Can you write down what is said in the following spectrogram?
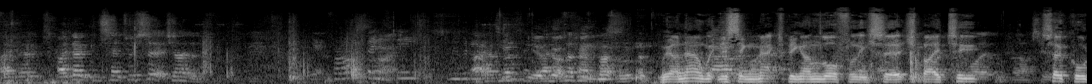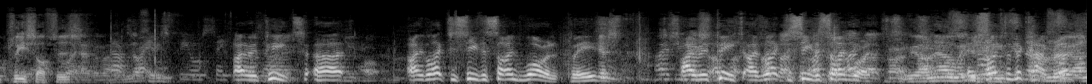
I don't, I don't consent to a search either. Yeah, for our safety, we would like to. nothing, You've I have got nothing pens. but... We are now witnessing Max being unlawfully searched by two so-called police officers. Right, it's for your safety. I repeat, uh, I'd like to see the signed warrant, please. I repeat, I'd like to see the signed warrant. We are now In front of the camera.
